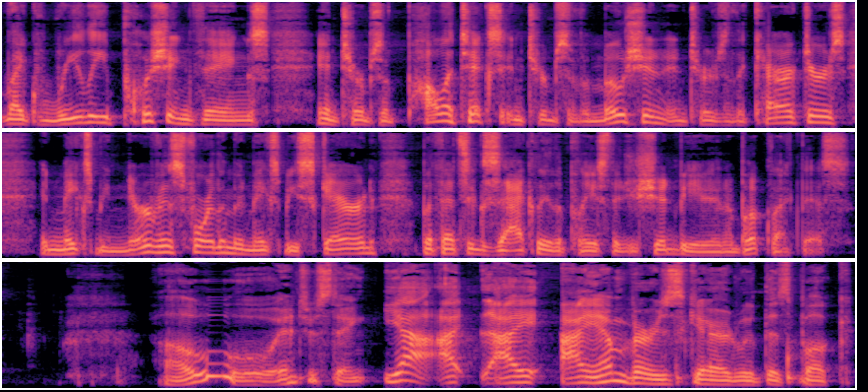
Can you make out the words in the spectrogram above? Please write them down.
like really pushing things in terms of politics, in terms of emotion, in terms of the characters. It makes me nervous for them, it makes me scared, but that's exactly the place that you should be in a book like this. Oh, interesting. Yeah, I, I, I am very scared with this book.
